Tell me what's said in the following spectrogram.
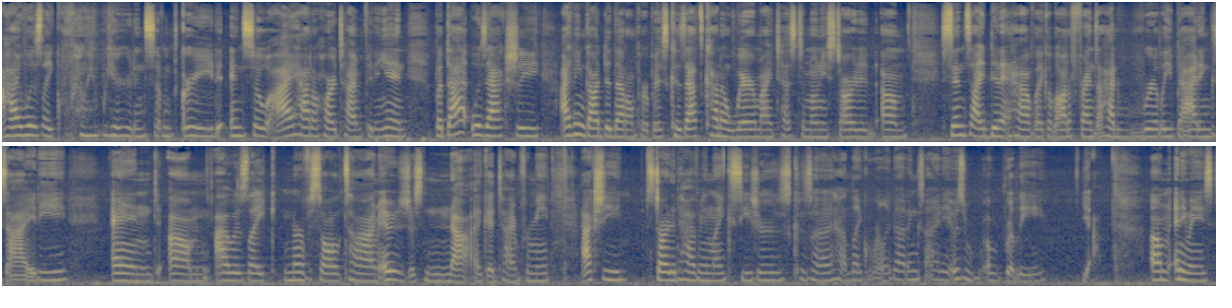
I was like really weird in seventh grade, and so I had a hard time fitting in. But that was actually, I think God did that on purpose because that's kind of where my testimony started. Um, since I didn't have like a lot of friends, I had really bad anxiety and um, I was like nervous all the time. It was just not a good time for me. I actually started having like seizures because I had like really bad anxiety. It was a really, yeah. Um, anyways,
